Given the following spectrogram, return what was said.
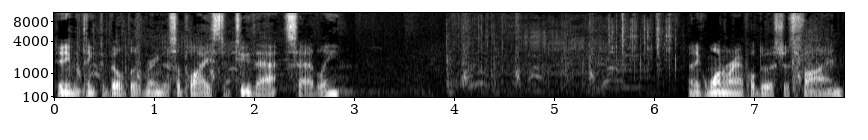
Didn't even think to build bring the supplies to do that, sadly. I think one ramp will do us just fine.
